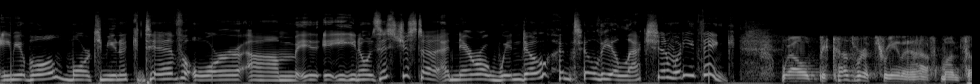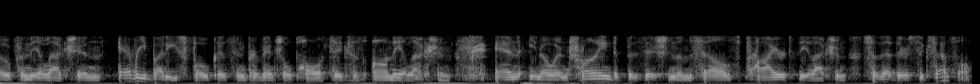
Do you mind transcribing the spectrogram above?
amiable, more communicative, or um, you know, is this just a, a, narrow window until the election? What do you think? Well, because we're three and a half months out from the election, everybody's focus in provincial politics is on the election, and you know, and trying to position themselves prior to the election so that they're successful,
